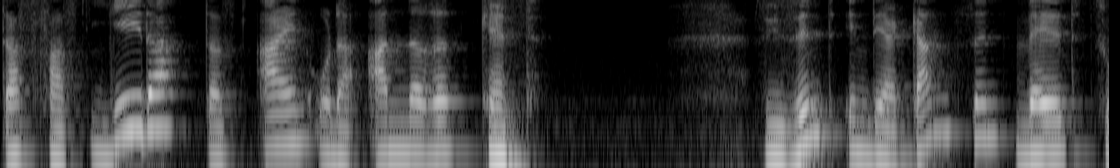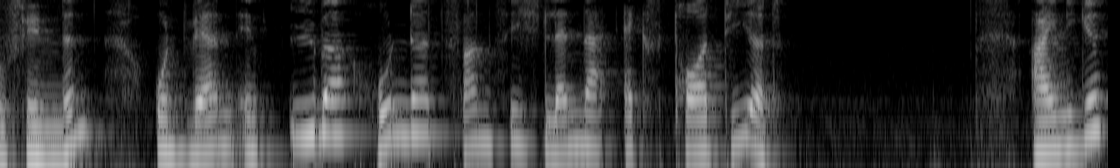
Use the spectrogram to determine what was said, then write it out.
dass fast jeder das ein oder andere kennt. Sie sind in der ganzen Welt zu finden und werden in über 120 Länder exportiert. Einige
